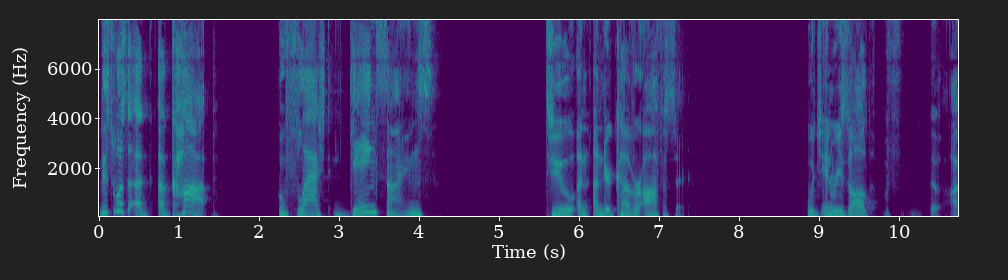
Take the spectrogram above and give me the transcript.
this was a, a cop who flashed gang signs to an undercover officer, which in result, uh,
